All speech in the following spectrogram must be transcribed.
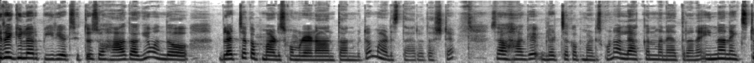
ಇರೆಗ್ಯುಲರ್ ಪೀರಿಯಡ್ಸ್ ಇತ್ತು. ಸೊ ಹಾಗಾಗಿ ಒಂದು ಬ್ಲಡ್ ಚೆಕಪ್ ಮಾಡಿಸ್ಕೊಂಬಿಡೋಣ ಅಂತ ಅಂದ್ಬಿಟ್ಟು ಮಾಡಿಸ್ತಾ ಇರೋದಷ್ಟೇ ಸೊ ಹಾಗೆ ಬ್ಲಡ್ ಚೆಕಪ್ ಮಾಡಿಸ್ಕೊಂಡು ಅಲ್ಲೇ ಅಕ್ಕನ ಮನೆ ಹತ್ರನೇ. ಇನ್ನು ನೆಕ್ಸ್ಟು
